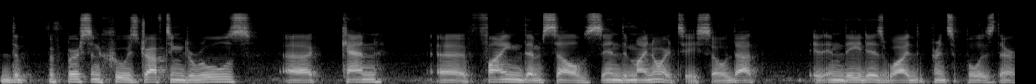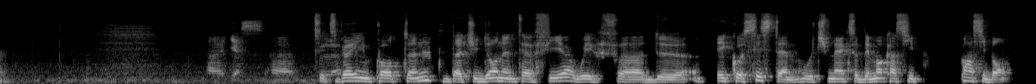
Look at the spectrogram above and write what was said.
the, the person who is drafting the rules uh, can uh, find themselves in the minority. So that indeed is why the principle is there. Uh, yes. Uh, it's very important that you don't interfere with uh, the ecosystem which makes a democracy possible.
